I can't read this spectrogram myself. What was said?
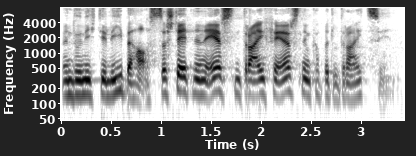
wenn du nicht die Liebe hast. Das steht in den ersten drei Versen im Kapitel 13.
